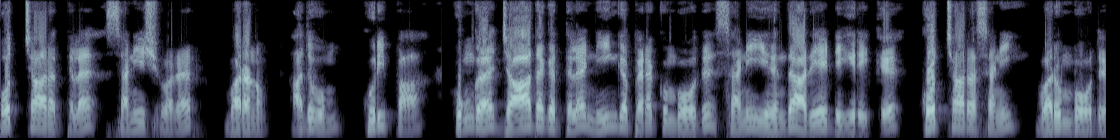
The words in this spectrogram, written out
கோச்சாரத்துல சனீஸ்வரர் வரணும். அதுவும் குறிப்பா உங்க ஜாதகத்துல நீங்க பிறக்கும்போது சனி இருந்த அதே டிகிரிக்கு கோச்சார சனி வரும்போது.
